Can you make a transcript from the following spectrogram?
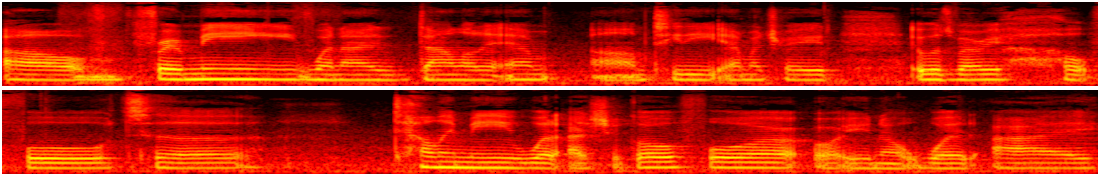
Um, for me, when I downloaded Am- um, TD Ameritrade, it was very helpful to telling me what I should go for, or you know what I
